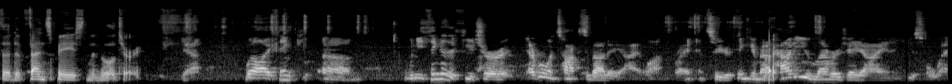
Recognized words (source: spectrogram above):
the defense base and the military? Yeah. Well, I think um, when you think of the future, everyone talks about AI a lot, right? And so you're thinking about how do you leverage AI in a useful way?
